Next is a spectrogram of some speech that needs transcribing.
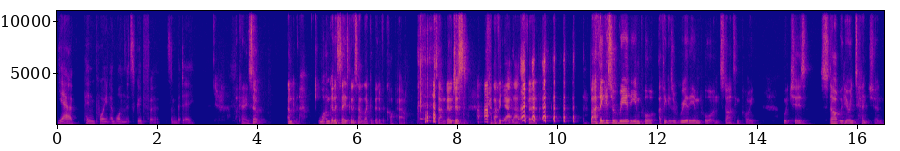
yeah pinpoint a one that's good for somebody? Okay, so I'm, what I'm going to say is going to sound like a bit of a cop out. so I'm going to just caveat that first. But I think it's a really important. I think it's a really important starting point, which is start with your intention,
